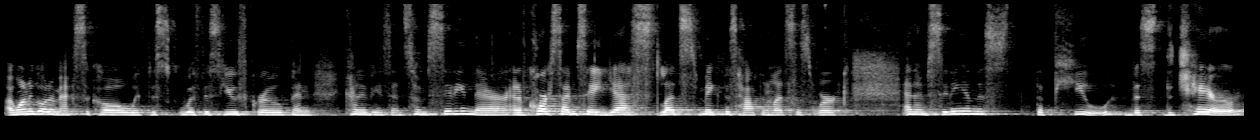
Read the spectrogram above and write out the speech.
I want to go to Mexico with this, with this youth group and kind of be sent. So I'm sitting there, and of course I'm saying, Yes, let's make this happen, let's this work. And I'm sitting in this the pew, this the chair,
